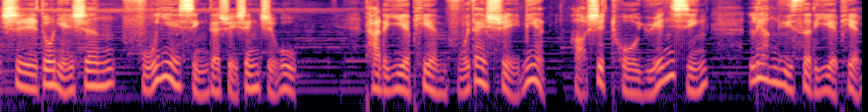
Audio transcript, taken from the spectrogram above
是多年生浮叶型的水生植物，它的叶片浮在水面，啊，是椭圆形、亮绿色的叶片，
